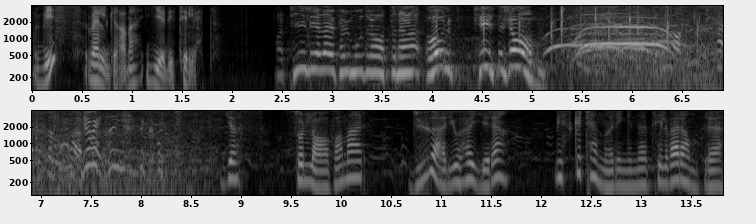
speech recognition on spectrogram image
hvis velgerne gir de tillit. Partileder for Moderaterna, Ulf Kristersson. Jøss, så lav han er. Du er jo høyere, hvisker tenåringene til hverandre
